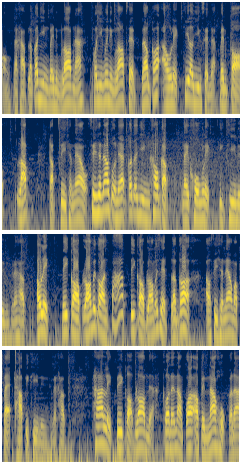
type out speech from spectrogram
2นะครับแล้วก็ยิงไป 1 รอบนะ พอยิงไป 1 รอบเสร็จ แล้วก็เอาเหล็กที่เรายิงเสร็จเนี่ยเป็นกรอบรับกับ C channel C channel ตัวเนี้ยก็จะยิงเข้ากับในโครงเหล็กอีกทีหนึ่งนะครับเอาเหล็ก ตีกรอบล้อมไปก่อนปั๊บตีกรอบล้อมไม่เสร็จ แล้วก็เอา C channel มาแปะทับอีกทีหนึ่งนะครับถ้าเหล็กตีกรอบรอบเนี่ยก็แนะนำว่าเอาเป็นหน้า 6 ก็ได้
